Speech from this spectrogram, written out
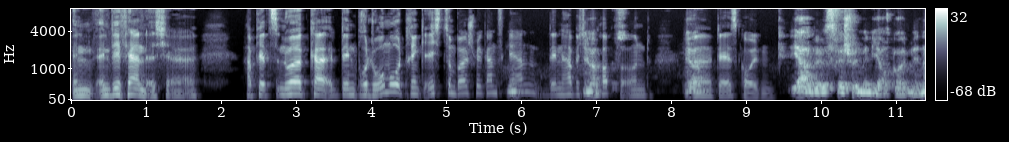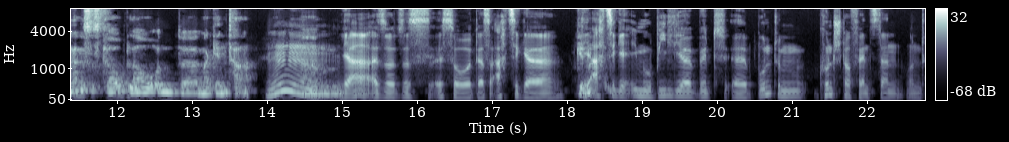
In, inwiefern? Ich äh, habe jetzt nur Ka den Prodomo trinke ich zum Beispiel ganz Hm. gern. Den habe ich Ja. im Kopf und Ja. Äh, der ist golden. Ja, aber es wäre schön, wenn die auch golden wären. Nein, es ist grau, blau und äh, magenta. Hm, Ähm. ja, also das ist so das 80er, die Genau. 80er Immobilie mit äh, buntem Kunststofffenstern und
